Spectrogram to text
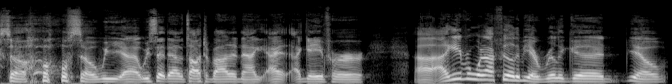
so so we uh, we sat down and talked about it, and I I, I gave her. Uh, I gave her what I feel to be a really good, you know,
